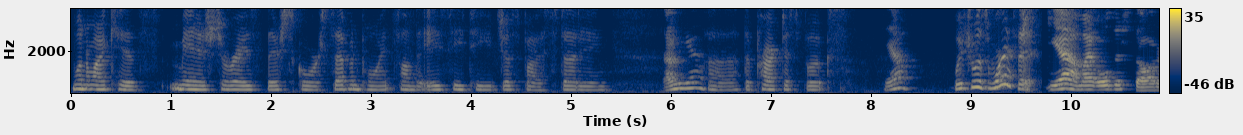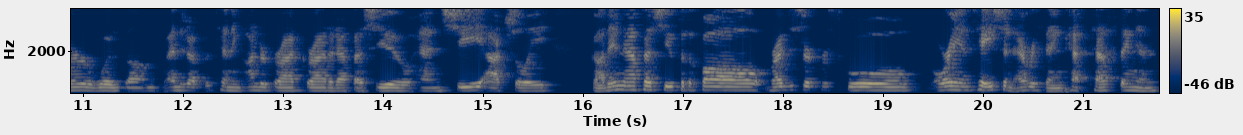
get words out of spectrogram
One of my kids managed to raise their score seven points on the ACT just by studying. Oh yeah. Uh, the practice books. Yeah. Which was worth it. Yeah, my oldest daughter was um, ended up attending undergrad grad at FSU, and she actually got in FSU for the fall, registered for school, orientation, everything, kept testing, and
